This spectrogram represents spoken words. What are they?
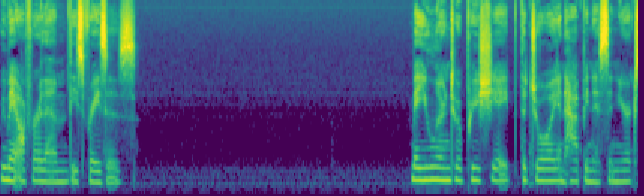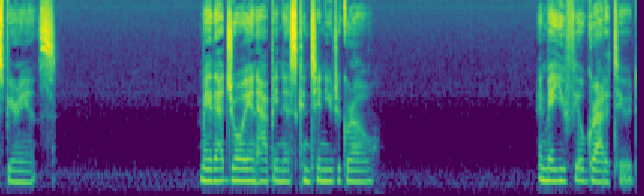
we may offer them these phrases. May you learn to appreciate the joy and happiness in your experience. May that joy and happiness continue to grow. And may you feel gratitude.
